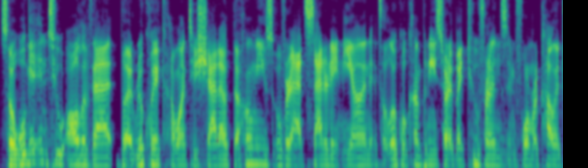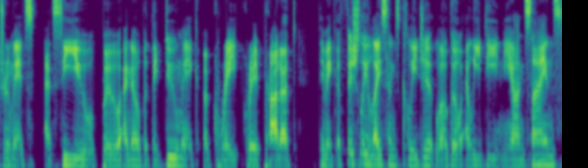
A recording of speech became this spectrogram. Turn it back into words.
So we'll get into all of that, but real quick, I want to shout out the homies over at Saturday Neon. It's a local company started by two friends and former college roommates at CU. Boo, I know, but they do make a great, great product. They make officially licensed collegiate logo LED neon signs.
